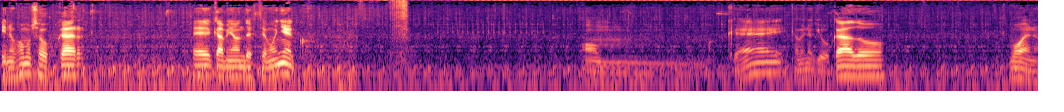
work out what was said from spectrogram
y nos vamos a buscar el camión de este muñeco. Ok, camino equivocado. Bueno.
